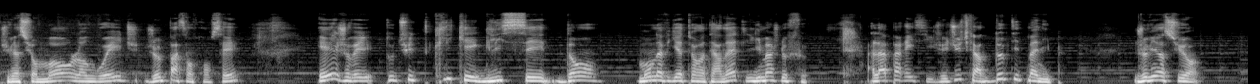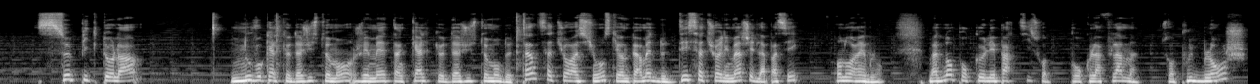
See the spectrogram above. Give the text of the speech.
Je viens sur More Language, je passe en français et je vais tout de suite cliquer, glisser dans mon navigateur internet l'image de feu. Elle apparaît ici. Je vais juste faire deux petites manips. Je viens sur ce picto là Nouveau calque d'ajustement, je vais mettre un calque d'ajustement de teinte saturation, ce qui va me permettre de désaturer l'image et de la passer en noir et blanc. Maintenant, pour que les parties soient, pour que la flamme soit plus blanche,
